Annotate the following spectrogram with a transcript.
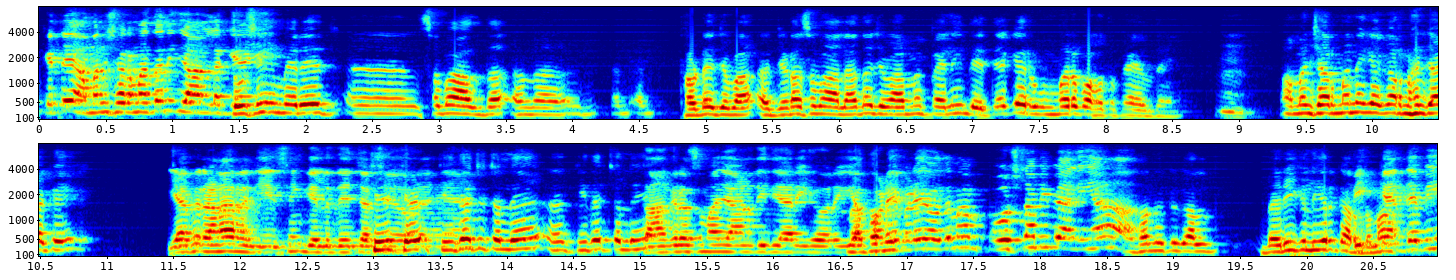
ਕਿਤੇ ਅਮਨ ਸ਼ਰਮਾ ਤਾਂ ਨਹੀਂ ਜਾਣ ਲੱਗਿਆ ਜੀ? ਤੁਸੀਂ ਮੇਰੇ ਸਵਾਲ ਦਾ ਤੁਹਾਡੇ ਜਿਹੜਾ ਸਵਾਲ ਹੈ ਉਹਦਾ ਜਵਾਬ ਮੈਂ ਪਹਿਲਾਂ ਹੀ ਦੇ ਦਿੱਤਾ ਕਿ ਰੂਮਰ ਬਹੁਤ ਫੈਲਦੇ ਆ ਹੂੰ। ਅਮਨ ਸ਼ਰਮਾ ਨੇ ਕੀ ਕਰਨਾ ਜਾ ਕੇ? ਜਾਂ ਫਿਰ ਰਾਣਾ ਰਣਜੀਤ ਸਿੰਘ ਗਿੱਲ ਦੇ ਚਰਚੇ ਹੋ ਰਹੇ ਕਿਹਦੇ ਚ ਚੱਲਿਆ ਕਿਹਦੇ ਚੱਲੇ ਆ? ਕਾਂਗਰਸ ਮਾ ਜਾਣ ਦੀ ਤਿਆਰੀ ਹੋ ਰਹੀ ਤੁਹਾਨੂੰ- ਬੜੇ ਬੜੇ ਉਹਦੇ ਮੈਂ ਪੋਸਟਾਂ ਵੀ ਪੈ ਲੀਆਂ ਤੁਹਾਨੂੰ ਇੱਕ ਗੱਲ ਵੈਰੀ ਕਲੀਅਰ ਕਰ ਵੀ ਦਵਾਂ। ਕਹਿੰਦੇ ਵੀ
